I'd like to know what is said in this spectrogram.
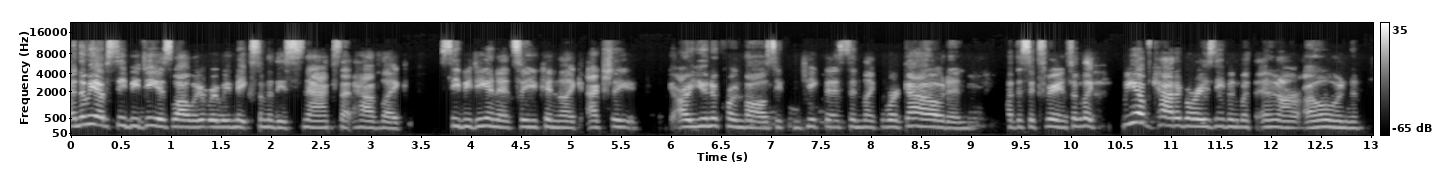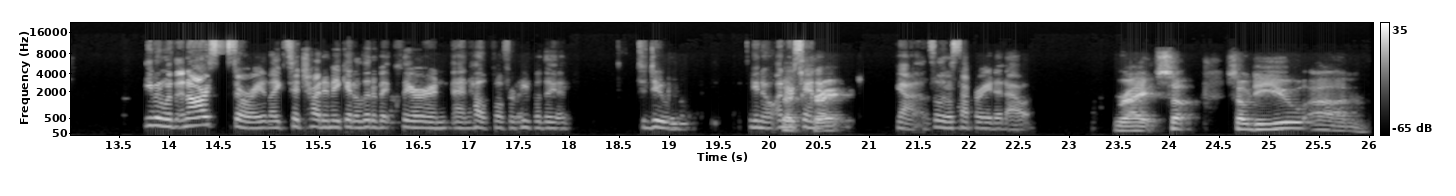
And then we have CBD as well, where, where we make some of these snacks that have like CBD in it. So you can like actually our unicorn balls, you can take this and like work out and have this experience. So like we have categories even within our own even within our story, like to try to make it a little bit clearer and, and helpful for people to to do, you know, understand it. Yeah, it's a little separated out. Right. So so do you um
